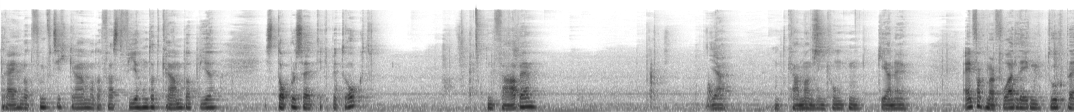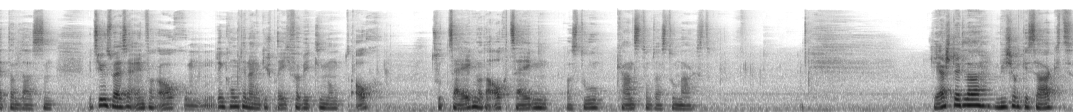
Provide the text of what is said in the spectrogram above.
350 Gramm oder fast 400 Gramm Papier, ist doppelseitig bedruckt, in Farbe. Ja, und kann man den Kunden gerne einfach mal vorlegen, durchblättern lassen, beziehungsweise einfach auch den Kunden in ein Gespräch verwickeln und auch zu zeigen oder auch zeigen, was du kannst und was du magst. Hersteller, wie schon gesagt,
